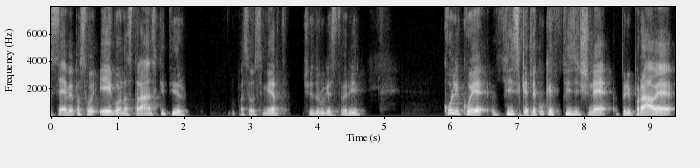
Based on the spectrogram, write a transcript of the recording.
sebe, pa svoj ego na stranski tir, pa se usmeriti čez druge stvari. Koliko je fizike, koliko je fizične priprave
